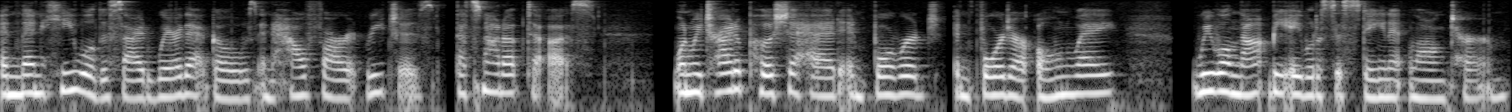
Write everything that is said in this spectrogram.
and then He will decide where that goes and how far it reaches. That's not up to us. When we try to push ahead and forward and forge our own way, we will not be able to sustain it long term,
